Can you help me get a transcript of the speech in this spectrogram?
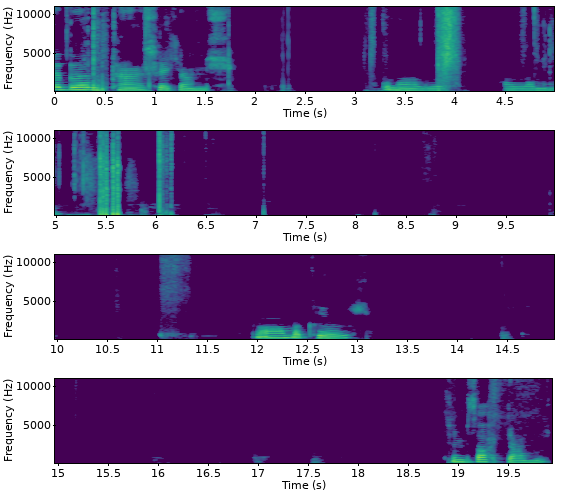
Ve böyle bir tane şey gelmiş. Bunu alıyorum. Allah'ım. An bakıyoruz. Timsah gelmiş.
